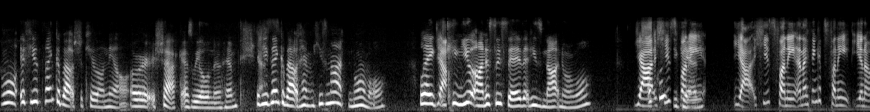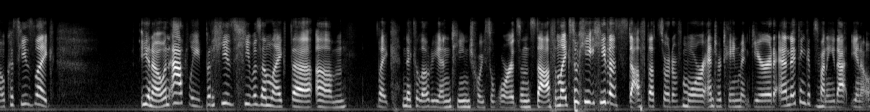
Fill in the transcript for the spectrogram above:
Well, if you think about Shaquille O'Neal, or Shaq as we all know him, if you think about him, he's not normal. Like, Yeah. can you honestly say that he's not normal? Yeah, he's funny. can. Yeah, he's funny, and I think it's funny, you know, because he's like, you know, an athlete, but he's he was in like the um like Nickelodeon Teen Choice Awards and stuff. And like so he he does stuff that's sort of more entertainment geared and I think it's Mhm. funny that, you know,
